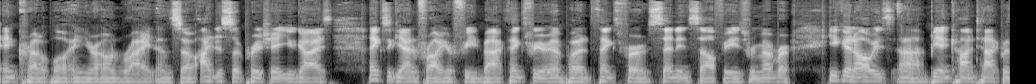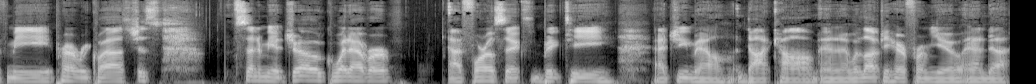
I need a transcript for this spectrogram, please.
incredible in your own right. And so I just appreciate you guys. Thanks again for all your feedback. Thanks for your input. Thanks for sending selfies. Remember, you can always uh, be in contact with me, prayer requests, just sending me a joke, whatever at 406 big T at gmail.com. And I would love to hear from you. And uh,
